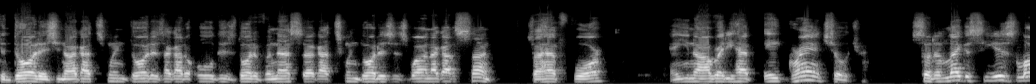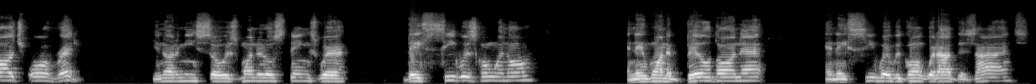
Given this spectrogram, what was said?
the daughters, you know, I got twin daughters. I got an oldest daughter, Vanessa. I got twin daughters as well, and I got a son. So I have four. And, you know, I already have eight grandchildren. So the legacy is large already. You know what I mean? So it's one of those things where they see what's going on and they want to build on that and they see where we're going with our designs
